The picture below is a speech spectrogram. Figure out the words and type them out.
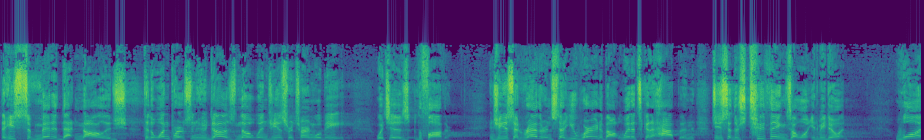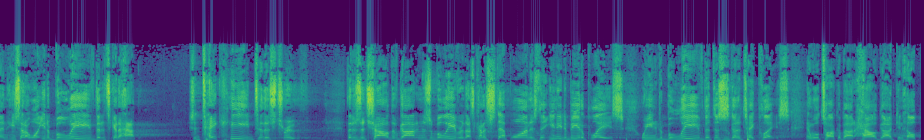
that he submitted that knowledge to the one person who does know when Jesus' return will be, which is the Father. And Jesus said, rather, instead of you worrying about when it's going to happen, Jesus said, there's two things I want you to be doing. One, he said, I want you to believe that it's going to happen. He said, take heed to this truth. That as a child of God and as a believer, that's kind of step one is that you need to be at a place where you need to believe that this is going to take place. And we'll talk about how God can help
